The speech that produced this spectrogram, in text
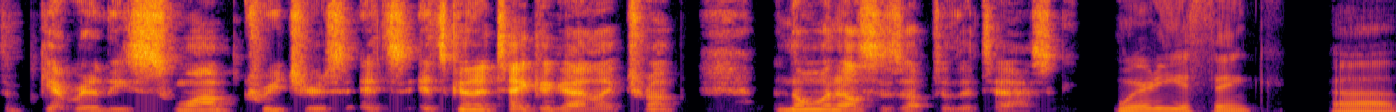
to get rid of these swamp creatures. It's, it's going to take a guy like Trump. No one else is up to the task. Where do you think, uh,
